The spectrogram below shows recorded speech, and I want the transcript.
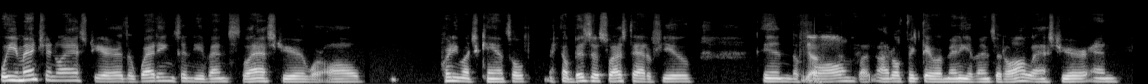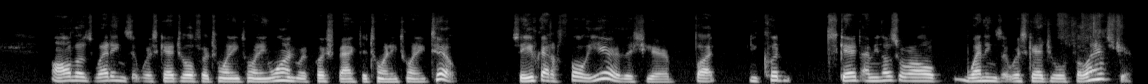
Well, you mentioned last year the weddings and the events last year were all pretty much canceled. You know, Business West had a few in the fall, but I don't think there were many events at all last year. And all those weddings that were scheduled for 2021 were pushed back to 2022. So you've got a full year this year, but you couldn't schedule. I mean, those were all weddings that were scheduled for last year.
